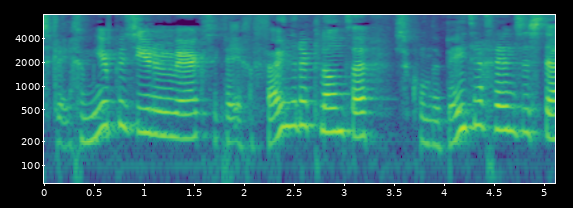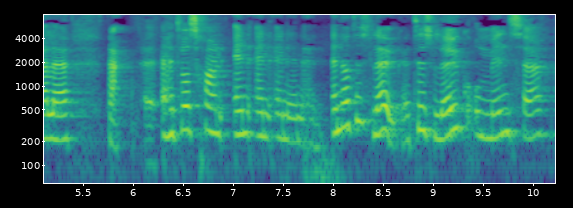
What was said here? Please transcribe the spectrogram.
Ze kregen meer plezier in hun werk. Ze kregen fijnere klanten. Ze konden betere grenzen stellen. Nou, het was gewoon en, en, en, en, en. En dat is leuk. Het is leuk om mensen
